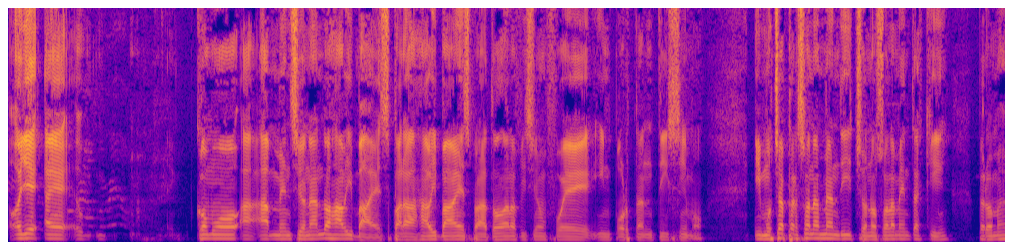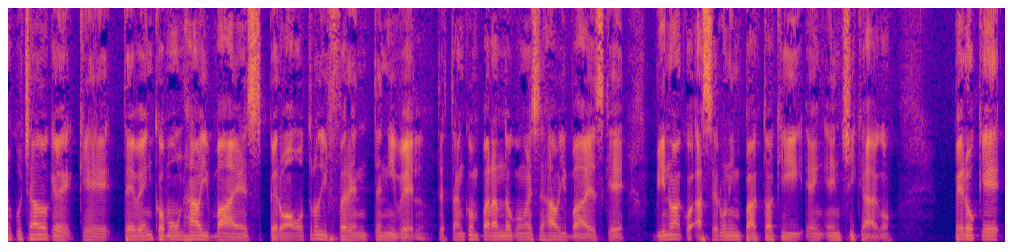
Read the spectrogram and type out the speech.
Oye, eh, como a- mencionando a Javi Baez, para Javi Baez, para toda la afición fue importantísimo. Y muchas personas me han dicho, no solamente aquí, pero hemos escuchado que, que te ven como un Javi Baez, pero a otro diferente nivel. Te están comparando con ese Javi Baez que vino a hacer un impacto aquí en, en Chicago, pero que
